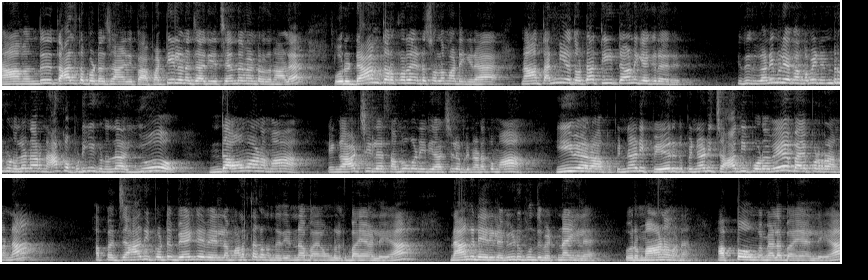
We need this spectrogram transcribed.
நான் வந்து தாழ்த்தப்பட்ட ஜாதி ப பட்டியலின ஜாதியை சேர்ந்தவன்றதுனால ஒரு டேம் திறக்கிறத என்ன சொல்ல மாட்டேங்கிற. நான் தண்ணியை தொட்டால் தீட்டான்னு கேட்குறாரு இதுக்கு கனிமொழி அங்கே போய் நின்றுக்கணும்ல நேரம் நாக்கை பிடிக்கணும்ல ஐயோ இந்த அவமானமா? எங்கள் ஆட்சியில் சமூக நீதி ஆட்சியில் அப்படி நடக்குமா? ஈவேராவுக்கு பின்னாடி பேருக்கு பின்னாடி ஜாதி போடவே பயப்படுறாங்கன்னா அப்போ ஜாதி போட்டு வேங்க வேலில் மலத்தை கலந்தது என்ன பயம்? உங்களுக்கு பயம் இல்லையா? நாங்கள் நேரில் வீடு பூந்து வெட்டினாங்களே ஒரு மாணவனை. அப்போ உங்கள் மேலே பயம் இல்லையா?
